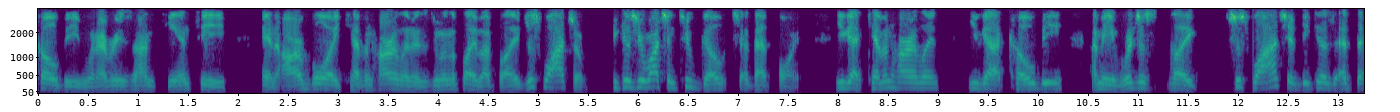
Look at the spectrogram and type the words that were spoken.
kobe whenever he's on tnt and our boy kevin harlan is doing the play-by-play just watch him because you're watching two goats at that point. You got kevin harlan you got kobe. I mean we're just like just watch it because at the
